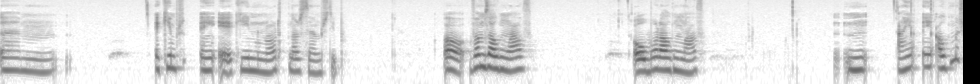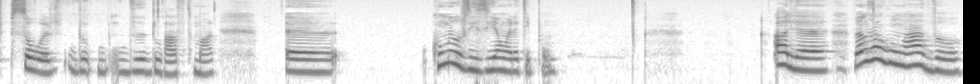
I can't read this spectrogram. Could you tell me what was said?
Um, aqui, em, aqui no Norte nós dizemos tipo: Oh, vamos a algum lado? Ou bora a algum lado? Há algumas pessoas de, de, de lado de tomar. Uh, como eles diziam, era tipo: Olha, vamos a algum lado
